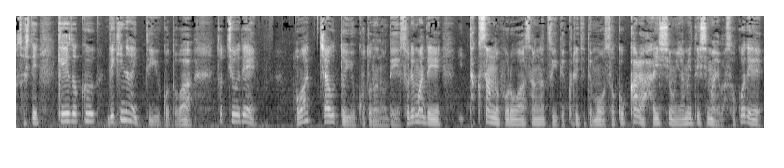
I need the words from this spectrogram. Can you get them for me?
そして、継続できないっていうことは、途中で終わっちゃうということなので、それまでたくさんのフォロワーさんがついてくれてても、そこから配信をやめてしまえば、そこで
